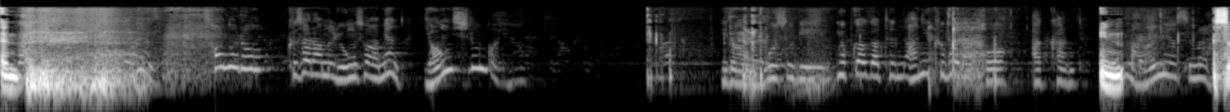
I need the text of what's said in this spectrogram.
and in, so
